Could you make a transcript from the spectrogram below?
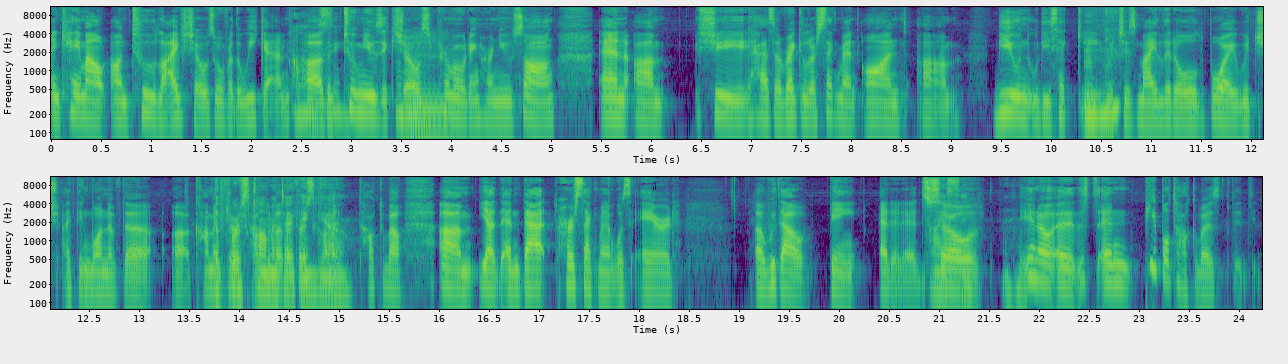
and came out on two live shows over the weekend, Oh, uh, the two music shows promoting her new song, and um, she has a regular segment on um, 미운 우리 새끼, Mm-hmm. which is my little old boy, which I think one of the uh, commenters first talked comment, about. I The first think, comment yeah. talked about, um, yeah, and that her segment was aired uh, without being edited. I So Mm-hmm. you know, uh, it's- and people talk about. It, it,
